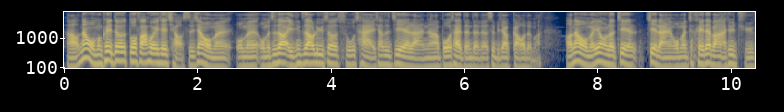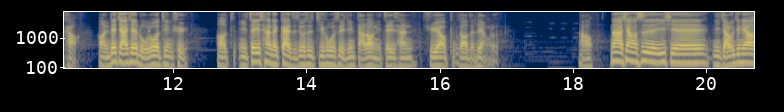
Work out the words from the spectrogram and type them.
好，那我们可以多多发挥一些巧思，像我们我们我们知道已经知道绿色蔬菜像是芥蓝啊、菠菜等等的是比较高的嘛。好，那我们用了芥芥蓝，我们可以再把它拿去焗烤。好，你再加一些乳酪进去。好，你这一餐的钙质就是几乎是已经达到你这一餐需要补到的量了。好，那像是一些你假如今天要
